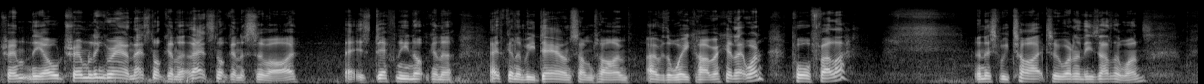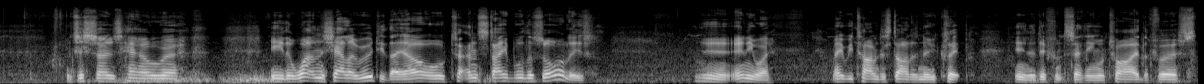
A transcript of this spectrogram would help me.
Trem the old trembling ground. That's not gonna. That's not gonna survive. That is definitely not gonna. That's gonna be down sometime over the week, I reckon. That one. Poor fella. Unless we tie it to one of these other ones. It just shows how uh, either one shallow rooted they are or unstable the soil is. Yeah, anyway, maybe time to start a new clip in a different setting. We'll try the first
